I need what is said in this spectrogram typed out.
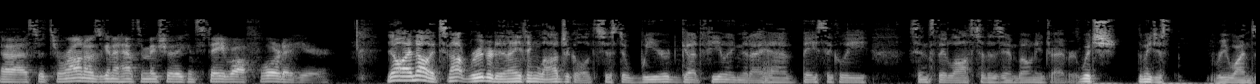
Uh, so Toronto is going to have to make sure they can stave off Florida here. No, I know it's not rooted in anything logical. It's just a weird gut feeling that I have basically since they lost to the Zamboni driver, which let me just rewinds.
